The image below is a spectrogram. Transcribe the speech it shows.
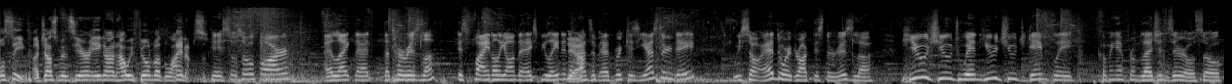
we'll see. Adjustments here. Ingon, how we feeling about the lineups? Okay, so so far, I like that the Terizla is finally on the XP lane in the Yeah. hands of Edward because yesterday we saw Edward rock this Terizla. Huge, huge win, huge, huge gameplay coming in from Legend Zero. So,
